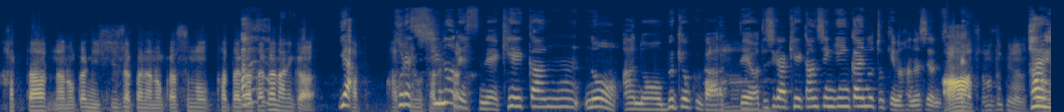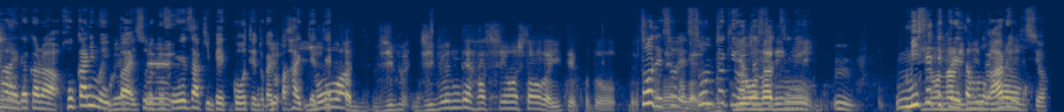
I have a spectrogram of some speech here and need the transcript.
方なのか、西坂なのか、その方々が何か、いやはこれ市のですね、景観の、あの、部局があって、私が景観審議委員会の時の話なんですよね。ああ、その時なんですねはいはい。だから、他にもいっぱい、そこれこそ江崎別行店とかいっぱい入ってて要。は自分、自分で発信をした方がいいってことですかね？そうです、そうです。その時私たちに、うん、見せてくれたものがあるんですよ。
